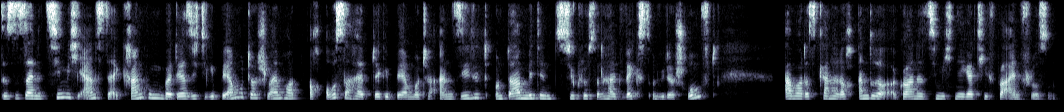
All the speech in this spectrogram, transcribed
Das ist eine ziemlich ernste Erkrankung, bei der sich die Gebärmutterschleimhaut auch außerhalb der Gebärmutter ansiedelt und da mit dem Zyklus dann halt wächst und wieder schrumpft. Aber das kann halt auch andere Organe ziemlich negativ beeinflussen.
